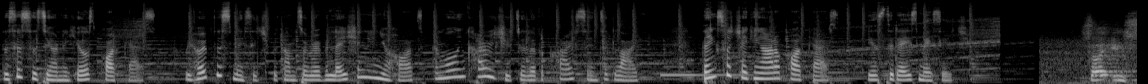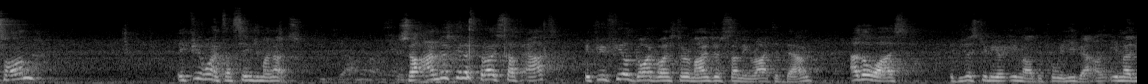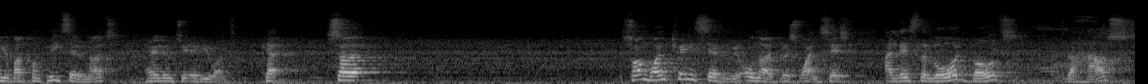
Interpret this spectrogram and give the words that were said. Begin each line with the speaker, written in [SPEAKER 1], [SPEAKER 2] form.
[SPEAKER 1] This is City on a Hills podcast. We hope this message becomes a revelation in your heart and will encourage you to live a Christ centered life. Thanks for checking out our podcast. Here's today's message.
[SPEAKER 2] So in Psalm, if you want, I'll send you my notes. So I'm just going to throw stuff out. If you feel God wants to remind you of something, write it down. Otherwise, if you just give me your email before we leave out, I'll email you my complete set of notes, hand them to everyone. Okay. So Psalm 127, we all know it, verse 1 says, Unless the Lord builds the house,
